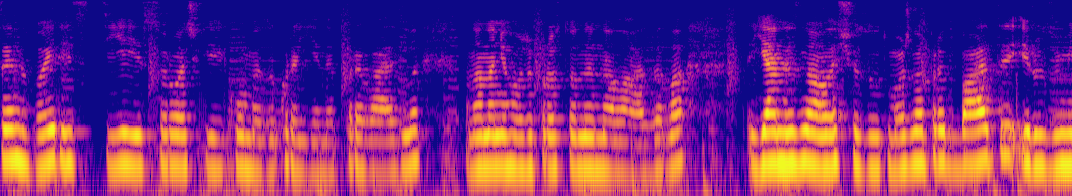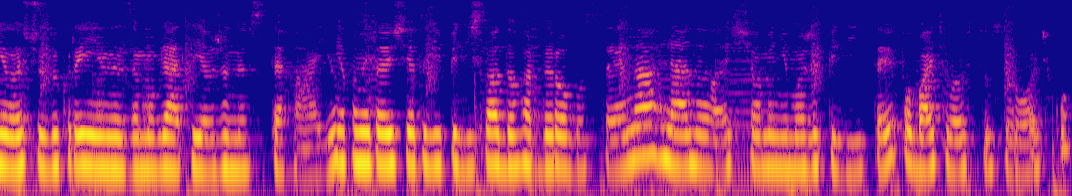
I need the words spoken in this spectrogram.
син виріс тієї сорочки, яку ми з України привезли, вона на нього вже просто не налазила. Я не знала, що тут можна придбати, і розуміла, що з України замовляти я вже не встигаю. Я пам'ятаю, що я тоді підійшла до гардеробу сина, глянула, що мені може підійти, побачила ось цю сорочку.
